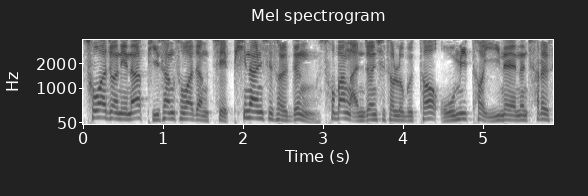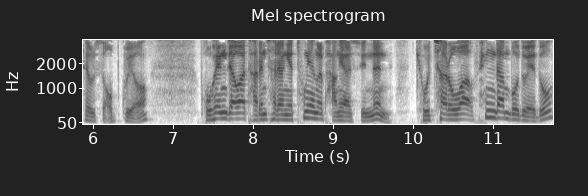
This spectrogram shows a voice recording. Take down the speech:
소화전이나 비상소화장치, 피난시설 등 소방안전시설로부터 5m 이내에는 차를 세울 수 없고요. 보행자와 다른 차량의 통행을 방해할 수 있는 교차로와 횡단보도에도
